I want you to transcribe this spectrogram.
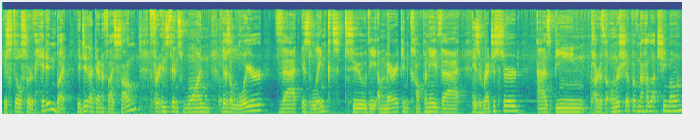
they're still sort of hidden, but they did identify some. For instance, one there's a lawyer that is linked to the American company that is registered as being part of the ownership of Nahalat Shimon,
